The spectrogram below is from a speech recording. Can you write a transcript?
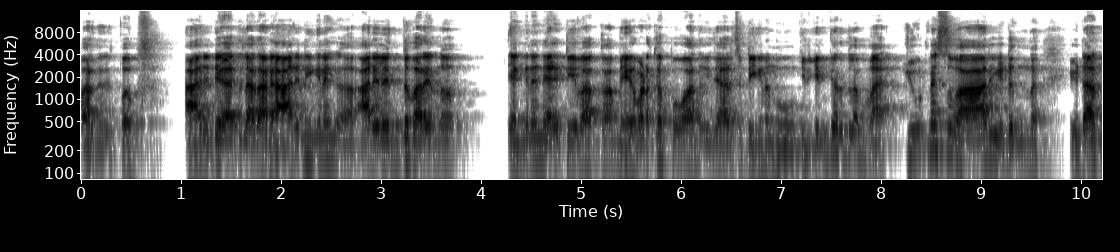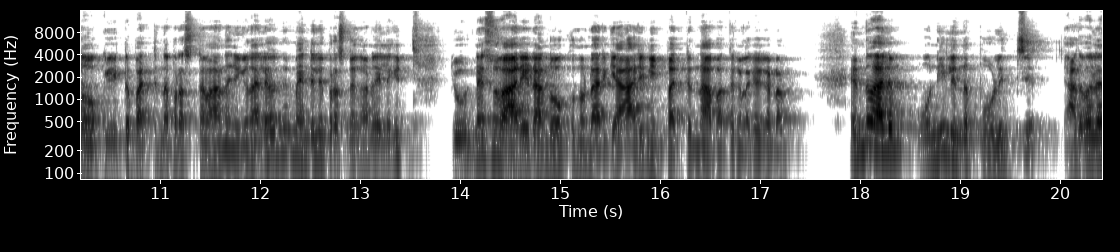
പറഞ്ഞത്. ഇപ്പം ആരിന്റെ കാര്യത്തിൽ അതാണ്. ആരും ഇങ്ങനെ ആരെങ്കിലും എന്ത് പറയുന്നു? എങ്ങനെ നെഗറ്റീവ് ആക്കാം എവിടൊക്കെ പോകാമെന്ന് വിചാരിച്ചിട്ട് ഇങ്ങനെ നോക്കിയിരിക്കും. എനിക്കറിയത്തില്ല ക്യൂട്ട്നെസ് വാരി ഇടുന്ന ഇടാൻ നോക്കിയിട്ട് പറ്റുന്ന പ്രശ്നമാണ് എനിക്ക് നല്ല ഒന്ന് മെന്റലി പ്രശ്നം കാണും. ഇല്ലെങ്കിൽ ക്യൂട്ട്നെസ് വാരി ഇടാൻ നോക്കുന്നുണ്ടായിരിക്കും ആരും ഈ പറ്റുന്ന അബദ്ധങ്ങളൊക്കെ കേട്ടോ. എന്തായാലും ഉനിയിൽ ഇന്ന് പൊളിച്ച് അതുപോലെ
